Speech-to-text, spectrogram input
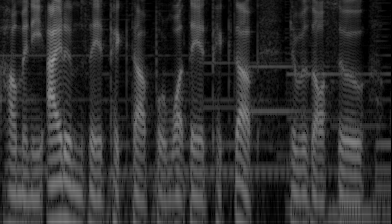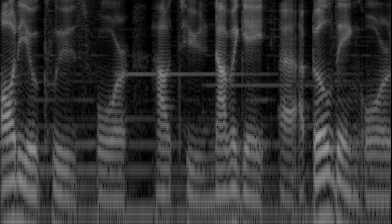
how many items they had picked up or what they had picked up. There was also audio clues for how to navigate a, a building or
